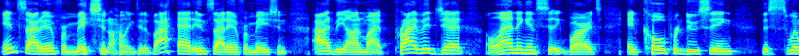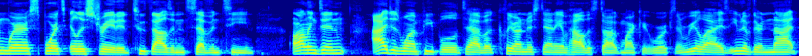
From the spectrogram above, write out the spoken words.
Insider information, Arlington. If I had insider information, I'd be on my private jet, landing in St. Bart's, and co producing the Swimwear Sports Illustrated 2017. Arlington, I just want people to have a clear understanding of how the stock market works and realize even if they're not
